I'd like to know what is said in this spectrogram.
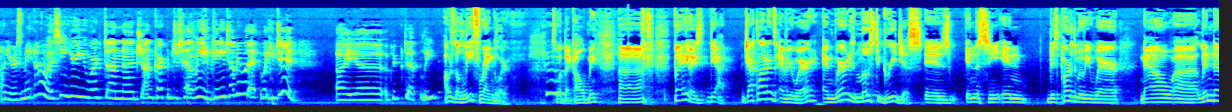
on your resume? Oh, I see here you worked on uh, John Carpenter's Halloween. Can you tell me what I, what you did? I uh, picked up leaves. I was the leaf wrangler. That's what they called me. Uh, but anyways, yeah, jack lanterns everywhere, and where it is most egregious is in the scene in this part of the movie where now uh, Linda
